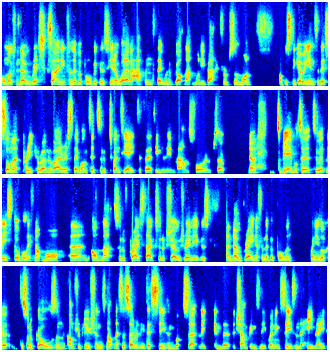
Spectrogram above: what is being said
almost no risk signing for Liverpool because, you know, whatever happened, they would have got that money back from someone. Obviously, going into this summer pre coronavirus, they wanted sort of 28 to 30 million pounds for him. So, you know, to be able to, to at least double, if not more, um, on that sort of price tag sort of shows really it was a no brainer for Liverpool. And when you look at the sort of goals and the contributions, not necessarily this season, but certainly in the, the Champions League winning season that he made,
